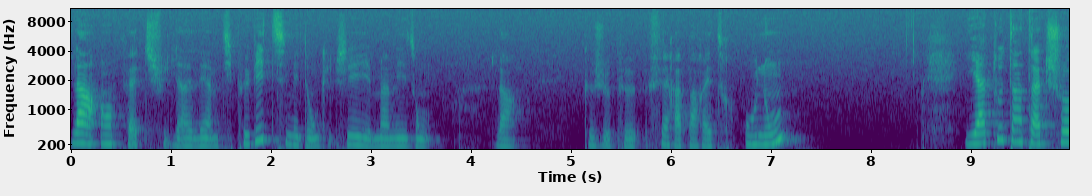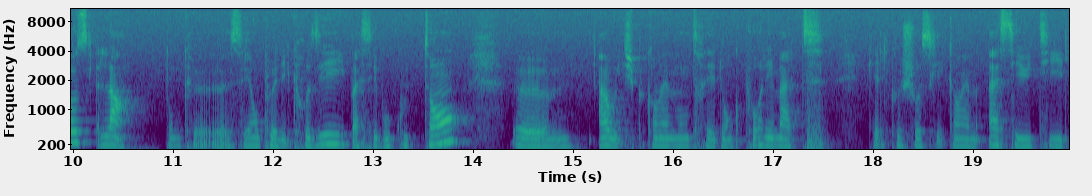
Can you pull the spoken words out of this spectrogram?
là, en fait, je suis allée un petit peu vite, mais donc j'ai ma maison là que je peux faire apparaître ou non. Il y a tout un tas de choses là. Donc euh, on peut les creuser, y passer beaucoup de temps. Euh, ah oui, je peux quand même montrer. Donc pour les maths, quelque chose qui est quand même assez utile,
